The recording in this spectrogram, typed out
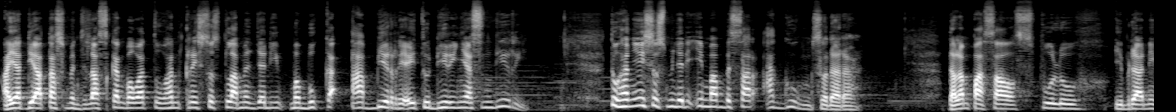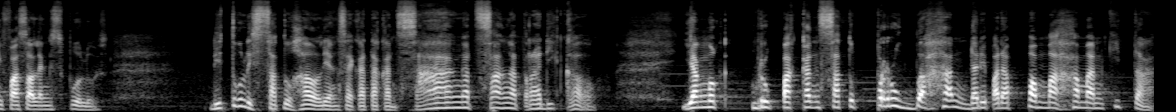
Ayat di atas menjelaskan bahwa Tuhan Kristus telah menjadi membuka tabir yaitu dirinya sendiri. Tuhan Yesus menjadi imam besar agung saudara. Dalam pasal 10 Ibrani pasal yang 10 ditulis satu hal yang saya katakan sangat-sangat radikal. Yang merupakan satu perubahan daripada pemahaman kita.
